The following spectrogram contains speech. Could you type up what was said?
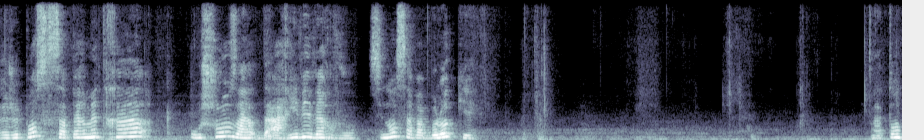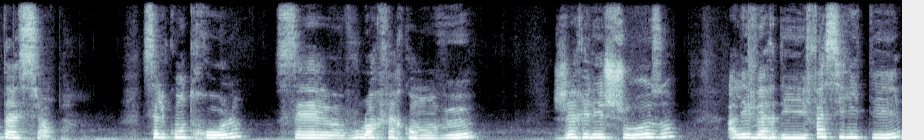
Euh, je pense que ça permettra aux choses d'arriver vers vous. Sinon, ça va bloquer. La tentation, c'est le contrôle, c'est euh, vouloir faire comme on veut, gérer les choses, aller vers des facilités,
